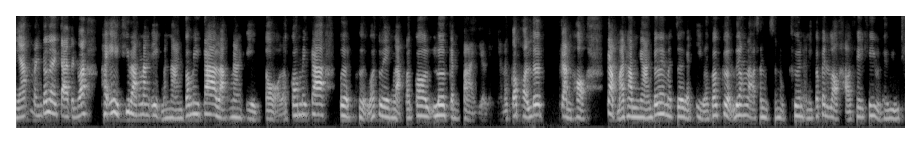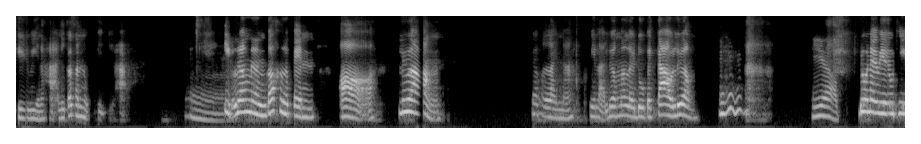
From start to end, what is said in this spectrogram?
เงี้ย มันก็เลยกลายเป็นว่าพระเอกที่รักนางเอกมานานก็ไม่กล้ารักนางเอกต่อ แล้วก็ไม่กล้าเปิดเผยว่าตัวเองรักแล้วก็เลิกกันไปอะไรเงี้ยแล้วก็พอเลิก กันพอกลับมาทำงานก็เลยมาเจอกันอีก แล้วก็เกิดเรื่องราวสนุกสนุกขึ้น อันนี้ก็เป็น Law House ที่อยู่ในวิวทีวีนะคะ อันนี้ก็สนุกดีค่ะอือีกมเรื่องหนึ่งก็คือเป็นเอ่อเรื่อง เรื่องอะไรนะ มีหลายเรื่องมากเลยดูไปเก้าเรื่องเยียบดูในวิวที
